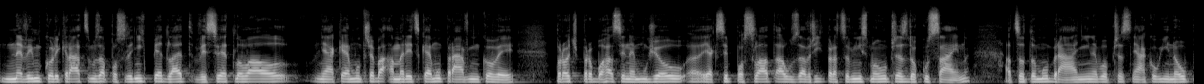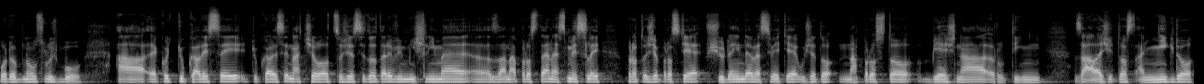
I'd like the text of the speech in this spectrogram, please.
nevím, kolikrát jsem za posledních pět let vysvětloval nějakému třeba americkému právníkovi, proč pro boha si nemůžou eh, jak si poslat a uzavřít pracovní smlouvu přes DocuSign a co tomu brání, nebo přes nějakou jinou podobnou službu. A jako ťukali si, ťukali si na čelo, cože si to tady vymýšlíme eh, za naprosté nesmysly, protože prostě všude jinde ve světě už je to naprosto běžná, rutinní záležitost a nikdo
